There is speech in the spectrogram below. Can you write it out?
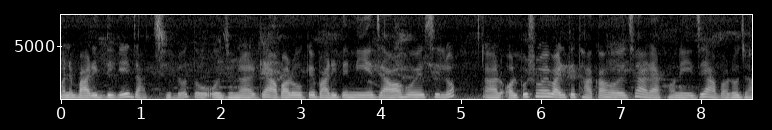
মানে বাড়ির দিকেই যাচ্ছিল। তো ওই জন্য আর কি আবারও ওকে বাড়িতে নিয়ে যাওয়া হয়েছিল। আর অল্প সময় বাড়িতে থাকা হয়েছে, আর এখন এই যে আবারও যা,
